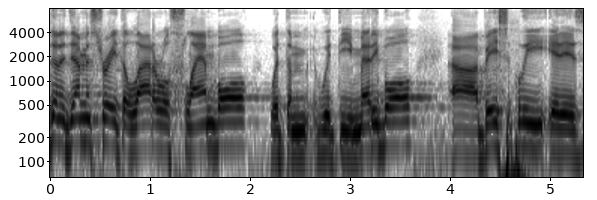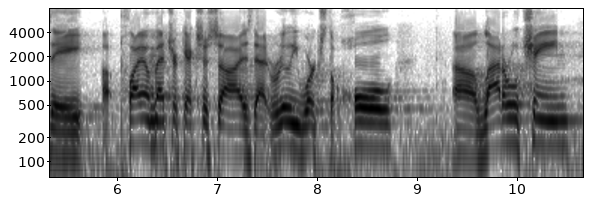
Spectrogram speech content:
going to demonstrate the lateral slam ball with the, with the Mediball. Uh, basically, it is a, a, plyometric exercise that really works the whole uh, lateral chain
